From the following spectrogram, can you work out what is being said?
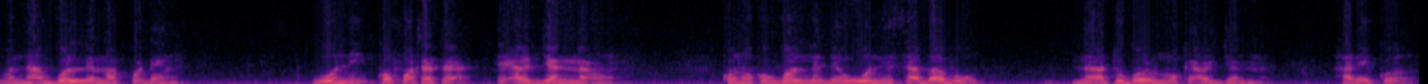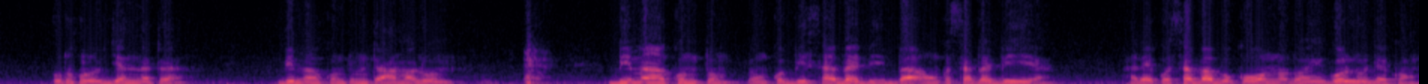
wona golle makko ɗen woni ko fotata e aljanna o. Kono ko golle ɗe woni sababu natugol mo ko aljanna. Haray ko udhulul jannata bima kuntum tamalun. Bima kuntum ɗon ko bi sababi ba on ko sababiya. Haɗay ko sababu ko wonno ɗon e gollude kon.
